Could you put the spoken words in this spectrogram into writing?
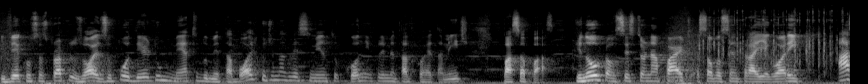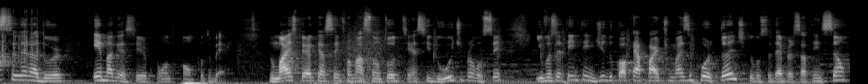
e ver com seus próprios olhos o poder do método metabólico de emagrecimento quando implementado corretamente, passo a passo. De novo, para você se tornar parte, é só você entrar aí agora em aceleradoremagrecer.com.br. No mais, espero que essa informação toda tenha sido útil para você e você tenha entendido qual é a parte mais importante que você deve prestar atenção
